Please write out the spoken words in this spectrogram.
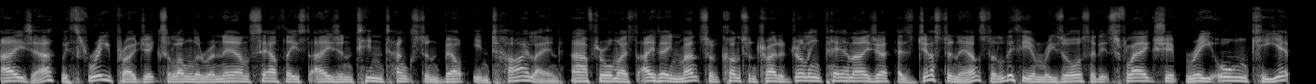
Asia, with three projects along the renowned Southeast Asian tin tungsten belt in Thailand. After almost 18 months of concentrated drilling, Pan Asia has just announced a lithium resource at its flagship Reung Kiet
